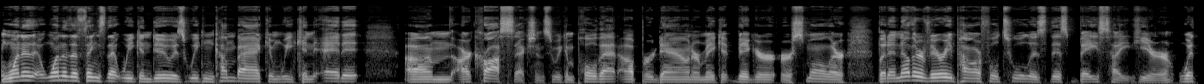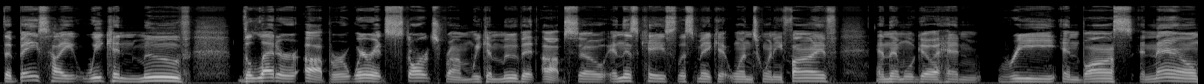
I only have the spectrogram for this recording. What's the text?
one of the, one of the things that we can do is we can come back and we can edit um, our cross section so we can pull that up or down or make it bigger or smaller. But another very powerful tool is this base height here. With the base height we can move the letter up or where it starts from we can move it up. So in this case let's make it 125 and then we'll go ahead and re-emboss. And now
